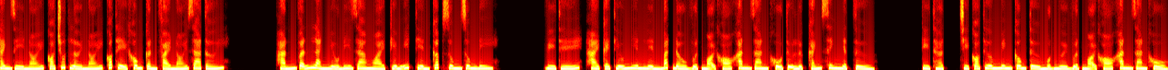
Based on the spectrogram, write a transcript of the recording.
Thanh gì nói có chút lời nói có thể không cần phải nói ra tới. Hắn vẫn là nhiều đi ra ngoài kiếm ít tiền cấp dung dung đi. Vì thế, hai cái thiếu niên liền bắt đầu vượt mọi khó khăn gian khổ tự lực cánh sinh nhật tử. Kỳ thật, chỉ có thương minh công tử một người vượt mọi khó khăn gian khổ.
